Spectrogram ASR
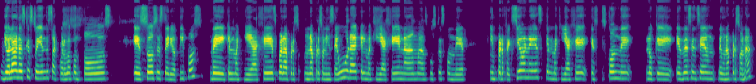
yo la verdad es que estoy en desacuerdo con todos esos estereotipos de que el maquillaje es para una persona insegura, que el maquillaje nada más busca esconder imperfecciones, que el maquillaje esconde lo que es la esencia de una persona,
